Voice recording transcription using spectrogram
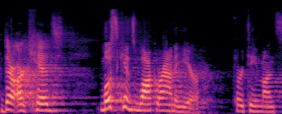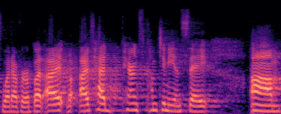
there are kids, most kids walk around a year, 13 months, whatever, but I, I've had parents come to me and say, um,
